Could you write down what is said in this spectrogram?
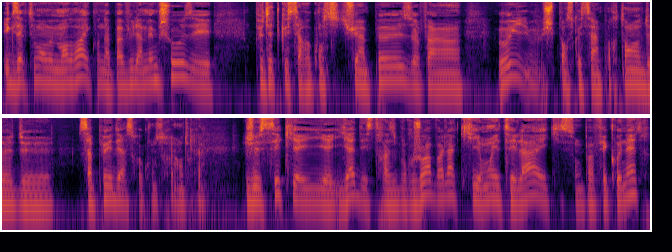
exactement au même endroit et qu'on n'a pas vu la même chose et peut-être que ça reconstitue un puzzle. Enfin, oui, je pense que c'est important de, de ça peut aider à se reconstruire en tout cas. Je sais qu'il y, y, a des Strasbourgeois, voilà, qui ont été là et qui ne sont pas fait connaître.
